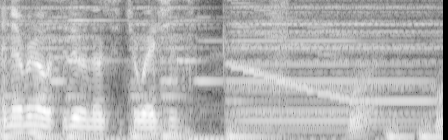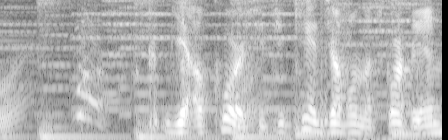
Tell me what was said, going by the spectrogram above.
I never know what to do in those situations. Yeah, of course. You can't jump on the scorpion.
